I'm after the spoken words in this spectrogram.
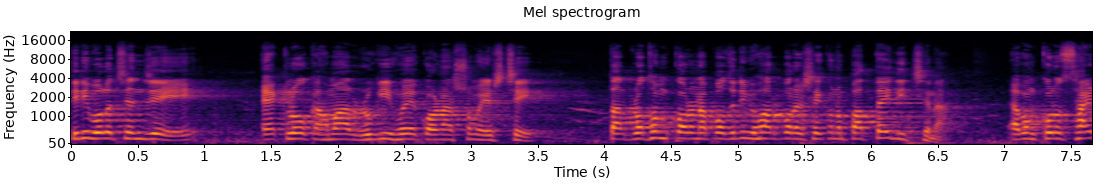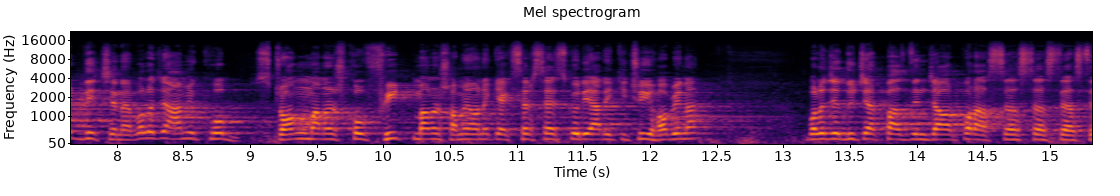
তিনি বলেছেন যে, এক লোক আমার রুগী হয়ে করোনার সময় এসছে, তার প্রথম করোনা পজিটিভ হওয়ার পরে সে কোনো পাত্তাই দিচ্ছে না এবং কোনো সাইড দিচ্ছে না। বলে যে, আমি খুব স্ট্রং মানুষ, খুব ফিট মানুষ, আমি অনেক এক্সারসাইজ করি, আর কিছুই হবে না। বলে যে দুই চার পাঁচ দিন যাওয়ার পর আস্তে আস্তে আস্তে আস্তে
